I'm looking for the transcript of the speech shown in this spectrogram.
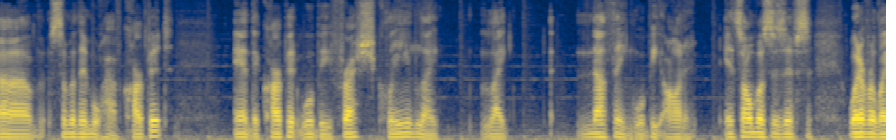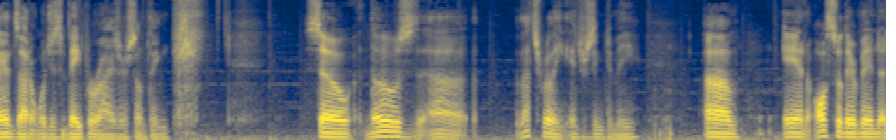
Um, some of them will have carpet, and the carpet will be fresh, clean, like like nothing will be on it. It's almost as if whatever lands on it will just vaporize or something. So those uh, that's really interesting to me. Um, and also there have been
